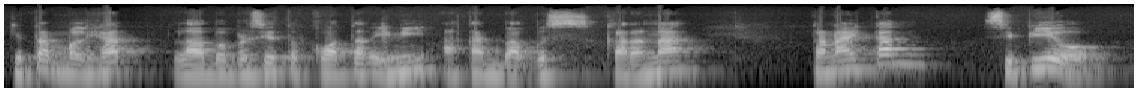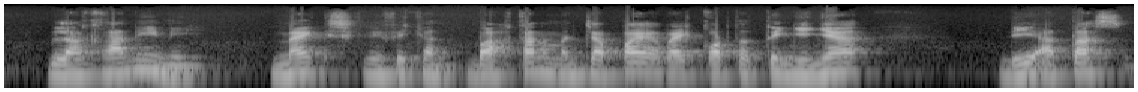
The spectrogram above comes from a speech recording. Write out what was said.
Kita melihat laba bersih third quarter ini akan bagus karena kenaikan CPO belakangan ini naik signifikan, bahkan mencapai rekor tertingginya di atas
